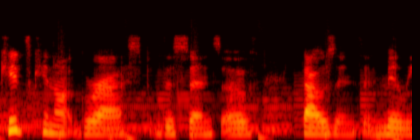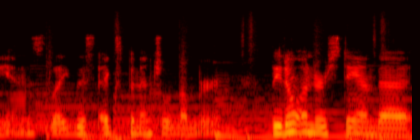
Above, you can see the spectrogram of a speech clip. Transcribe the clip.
kids cannot grasp the sense of thousands and millions like this exponential number they don't understand that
